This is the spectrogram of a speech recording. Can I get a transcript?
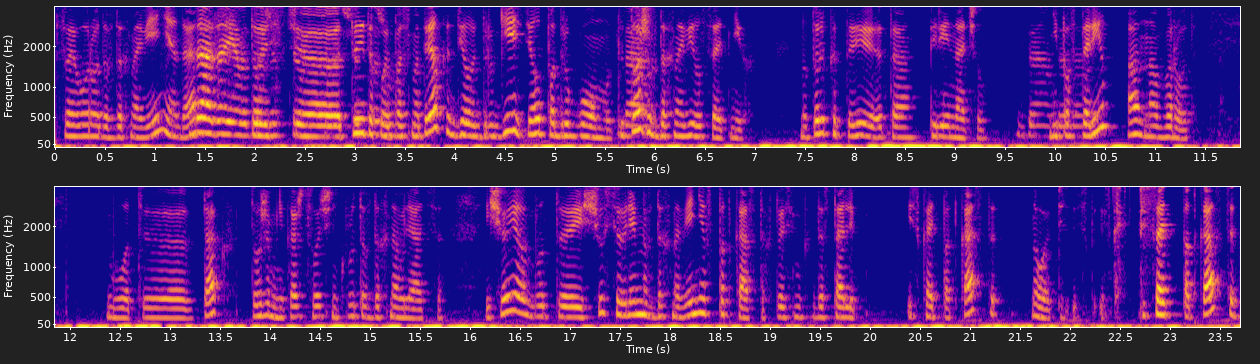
своего рода вдохновение, да? Да, да, я вот То есть э, сказать, ты такой тоже... посмотрел, как делают другие, сделал по-другому. Ты да. тоже вдохновился от них. Но только ты это переиначил. Да, Не да, повторил, да. а наоборот. Вот. Э, так тоже, мне кажется, очень круто вдохновляться. Еще я вот э, ищу все время вдохновение в подкастах. То есть мы когда стали искать подкасты, ой, искать, писать подкасты,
